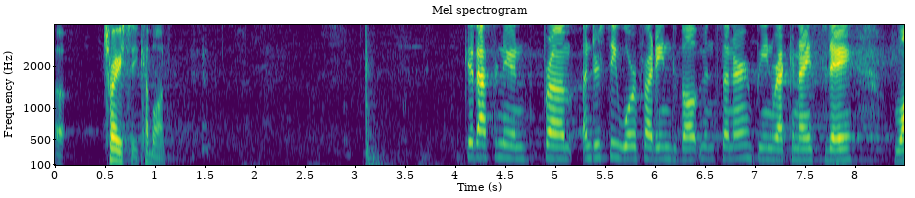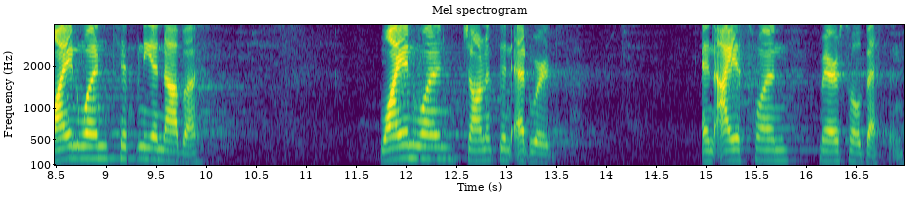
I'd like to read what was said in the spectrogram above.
Uh, Tracy, come on. Good afternoon. From Undersea Warfighting Development Center, being recognized today, YN1 Tiffany Anaba, YN1 Jonathan Edwards, and IS1 Marisol Besson.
